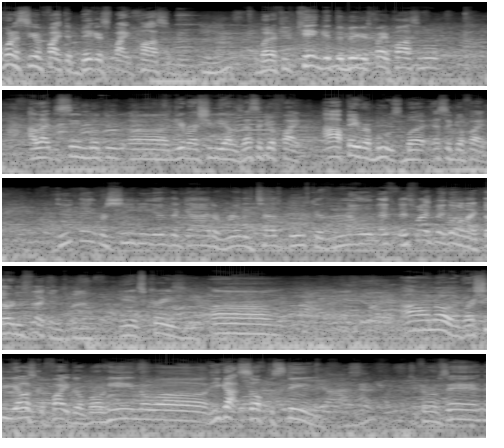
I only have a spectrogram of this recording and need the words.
I want to see him fight the biggest fight possible. But if he can't get the biggest fight possible, I like to see him go through uh, get Rashidi Ellis. That's a good fight. I favor Boots, but that's a good fight. Do you think Rashidi is the guy to really test Boots? Because no, this, fight's been going like 30 seconds, man. He is crazy. Um, I don't know. Rashidi Ellis can fight though, bro. He ain't no. Uh, he got self esteem. You know what I'm saying?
